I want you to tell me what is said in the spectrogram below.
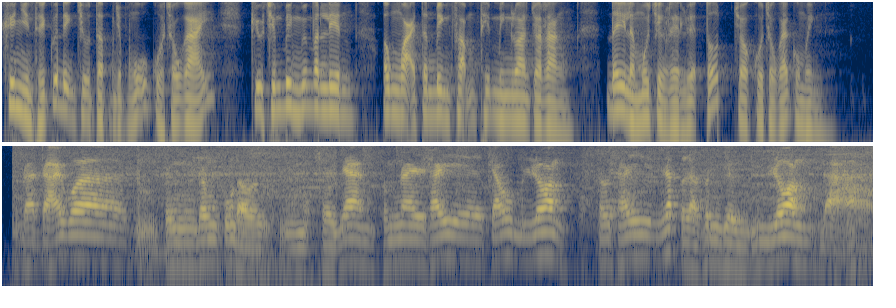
khi nhìn thấy quyết định triệu tập nhập ngũ của cháu gái, cựu chiến binh Nguyễn Văn Liên, ông ngoại tân binh Phạm Thị Minh Loan cho rằng đây là môi trường rèn luyện tốt cho cô cháu gái của mình. Đã trải qua từng trong quân đội một thời gian, hôm nay thấy cháu Minh Loan, tôi thấy rất là vinh dự Minh Loan đã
